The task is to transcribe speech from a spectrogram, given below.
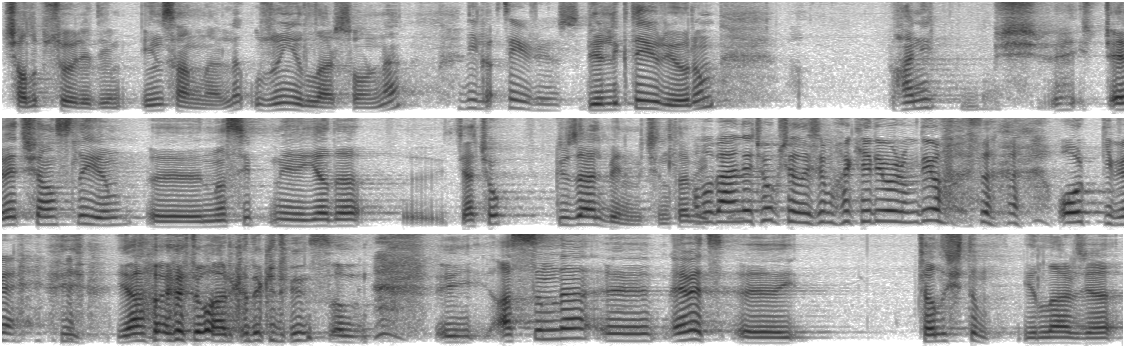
çalıp söylediğim insanlarla uzun yıllar sonra Birlikte yürüyorsun. birlikte yürüyorum. Hani evet şanslıyım, e, nasip mi ya da e, ya çok güzel benim için tabii. Ama ki. ben de çok çalışım hak ediyorum diyor musun? Ork gibi. ya evet o arkadaki düğün salonu. Ee, aslında e, evet e, çalıştım yıllarca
